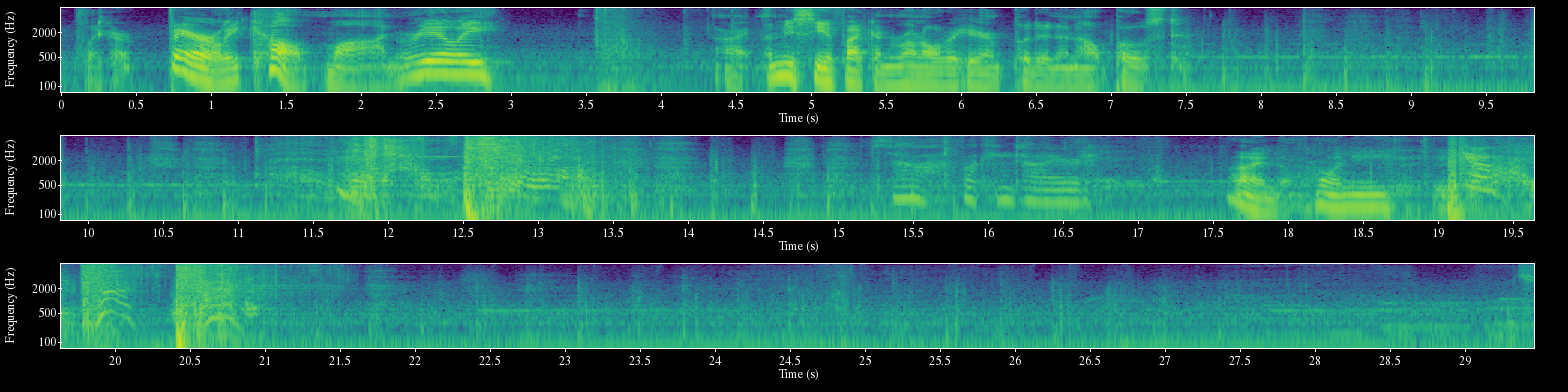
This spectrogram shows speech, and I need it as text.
Claimed by a plague heart. Barely. Come on, really? Alright, let me see if I can run over here and put in an outpost. So fucking tired. I know, honey. Well, It's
